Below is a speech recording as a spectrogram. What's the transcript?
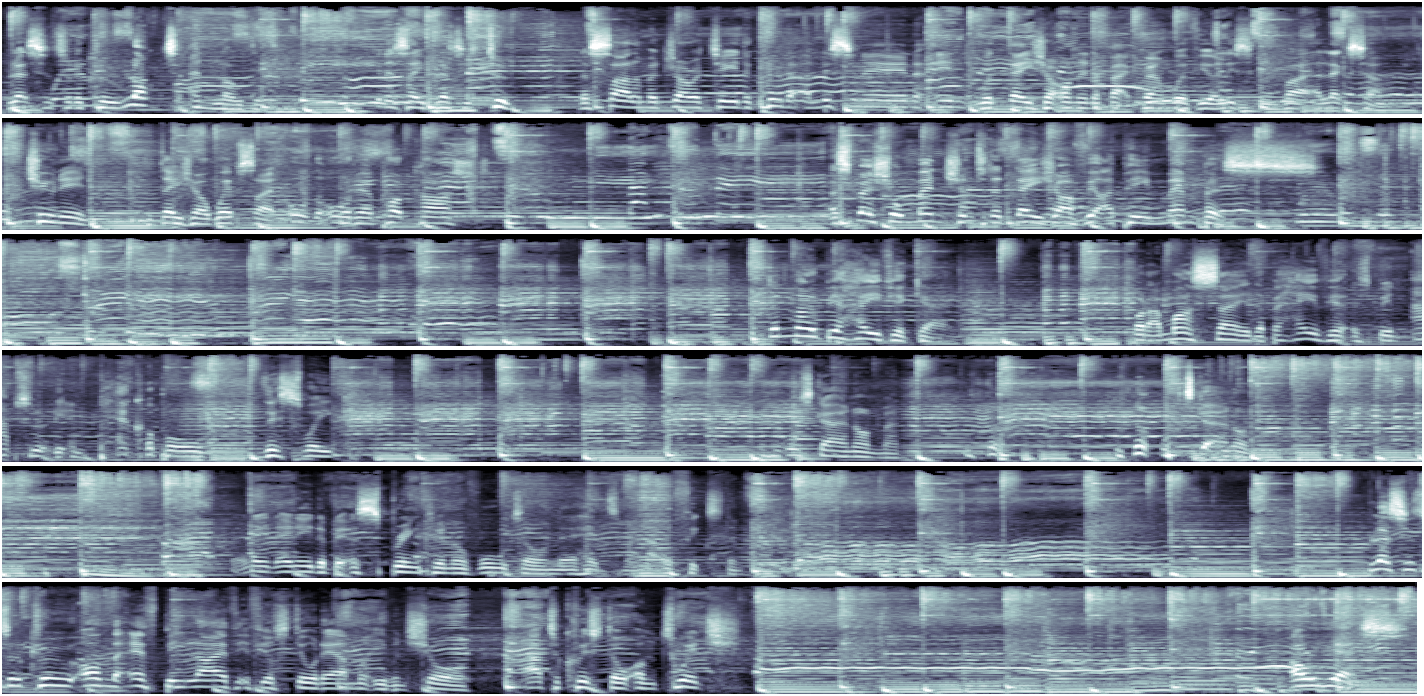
Blessings to the crew, locked and loaded. Gonna say blessings to the silent majority, the crew that are listening in with Deja on in the background, whether you're listening via Alexa. Tune in to the Deja website or the audio podcast. A special mention to the Deja VIP members. The no behaviour gang. But I must say, the behaviour has been absolutely impeccable this week. What's going on, man? What's going on? They need, they need a bit of sprinkling of water on their heads, man. That'll fix them. Blessings to the crew on the FB Live. If you're still there, I'm not even sure. Out to Crystal on Twitch. Oh, yes.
